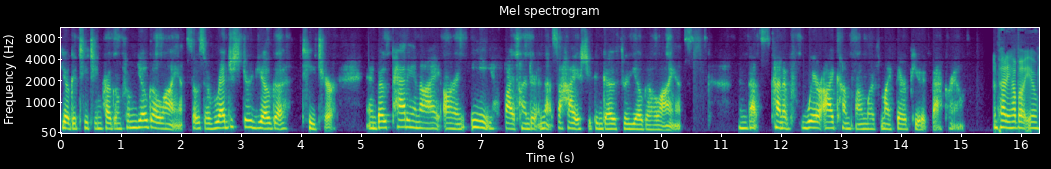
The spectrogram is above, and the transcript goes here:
yoga teaching program from Yoga Alliance. So it's a registered yoga teacher. And both Patty and I are an E500, and that's the highest you can go through Yoga Alliance. And that's kind of where I come from with my therapeutic background. And Patty, how about you?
